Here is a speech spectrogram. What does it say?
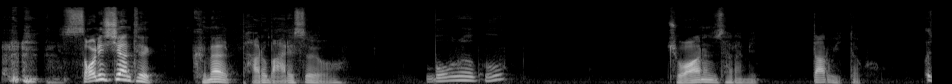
써니 씨한테 그날 바로 말했어요. 뭐라고? 좋아하는 사람이 따로 있다고. 어,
